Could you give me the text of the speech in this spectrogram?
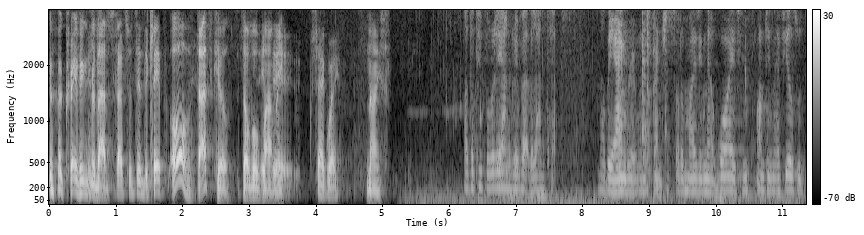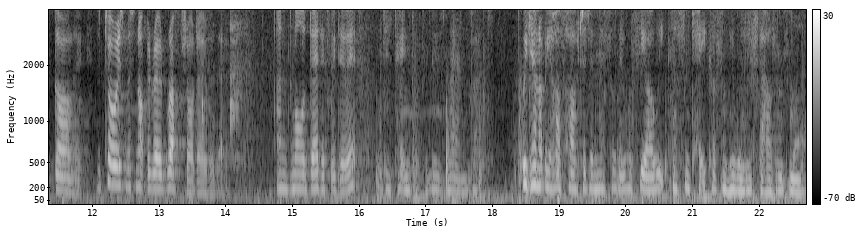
a craving for That's, that. that's what's in the clip. Oh, that's cool. Double It's- whammy. It's a segue. Nice. Are the people really angry about the land tax? They'll be angry when the French are sodomising their wives and planting their fields with garlic. The Tories must not be rode roughshod over, though. And more dead if we do it. It is painful to lose men, but we cannot be half-hearted in this, or they will see our weakness and take us, and we will lose thousands more.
